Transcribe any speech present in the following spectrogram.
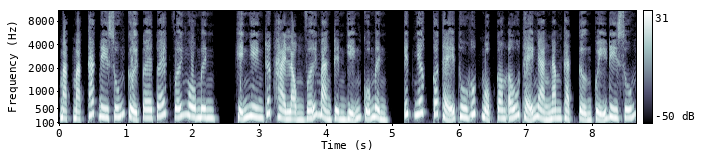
Mặt mặt thác đi xuống cười toe toét với ngô minh, hiển nhiên rất hài lòng với màn trình diễn của mình, ít nhất có thể thu hút một con ấu thể ngàn năm thạch tượng quỷ đi xuống.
